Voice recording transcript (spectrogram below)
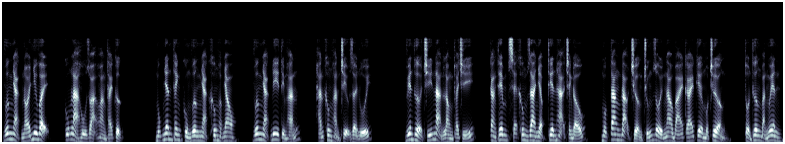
Vương Nhạc nói như vậy, cũng là hù dọa Hoàng Thái Cực. Mục Nhân Thanh cùng Vương Nhạc không hợp nhau, Vương Nhạc đi tìm hắn, hắn không hẳn chịu rời núi. Viên thừa chí nản lòng thoái chí, càng thêm sẽ không gia nhập thiên hạ tranh đấu. Mục Tăng đạo trưởng chúng rồi ngao bái cái kia một trường, tổn thương bản nguyên,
